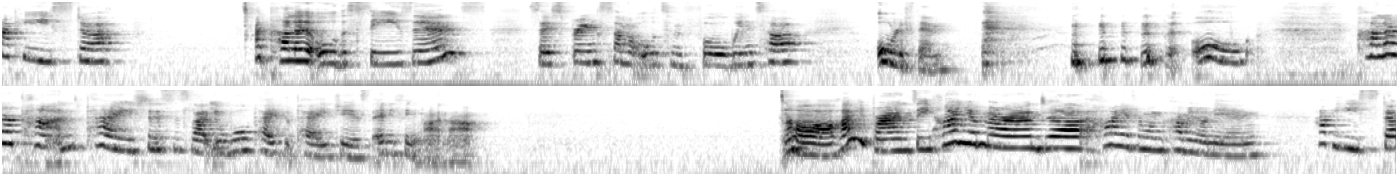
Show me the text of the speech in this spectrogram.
happy Easter. I coloured all the seasons. So spring, summer, autumn, fall, winter, all of them. all. Colour a patterned page. So this is like your wallpaper pages, anything like that. Oh, hi Brandy, hi Miranda, hi everyone coming on in. Happy Easter.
